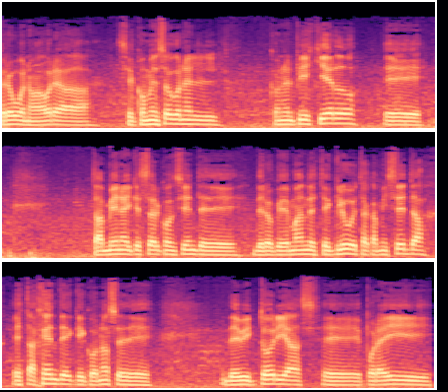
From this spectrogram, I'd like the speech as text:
pero bueno ahora se comenzó con el con el pie izquierdo eh, también hay que ser consciente de, lo que demanda este club, esta camiseta, esta gente que conoce de, victorias eh, por ahí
